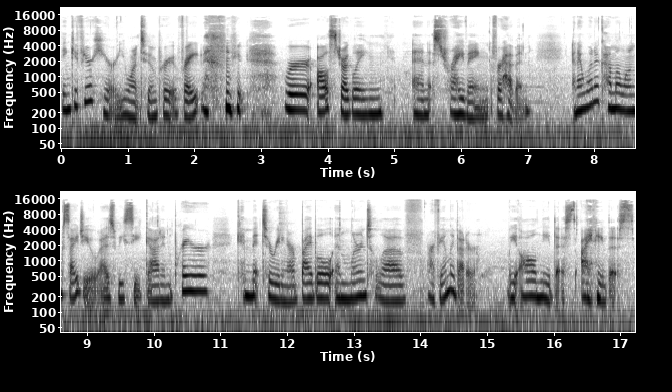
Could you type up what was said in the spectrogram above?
think if you're here, you want to improve, right? We're all struggling and striving for heaven. And I want to come alongside you as we seek God in prayer, commit to reading our Bible, and learn to love our family better. We all need this. I need this.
